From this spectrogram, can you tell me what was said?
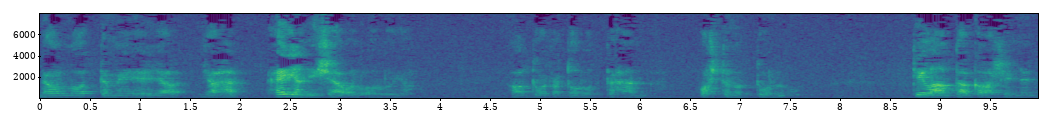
ne on luottamiehiä ja, ja heidän isä on ollut jo. On tuota tullut tähän, ostanut tuon tilan takaisin niin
